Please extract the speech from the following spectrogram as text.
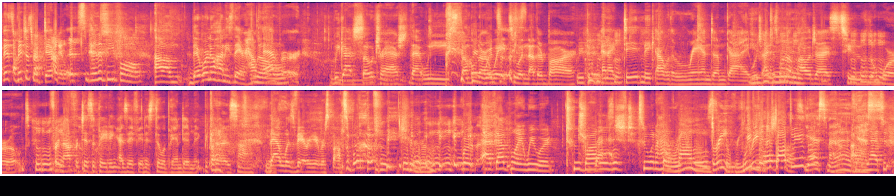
this bitch is ridiculous. For the people. Um, there were no honeys there. However, we got so trashed that we stumbled our way to- to another bar. We did. And I did make out with a random guy, which I just want to apologize to the world for not participating as if it is still a pandemic oh, because uh, that was very irresponsible of me. But at that point, we were two bottles Trashed. of two and a half Three. bottles. Three. We Three finished all three of them. Yes, ma'am. Yes, Yes. you had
